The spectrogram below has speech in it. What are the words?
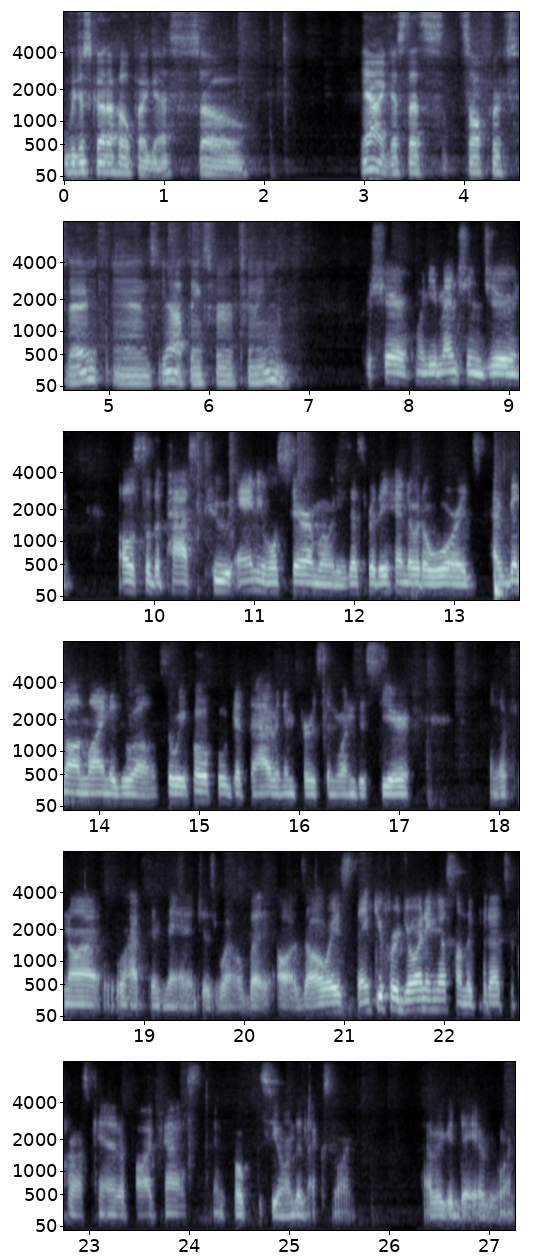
we just gotta hope, I guess. So yeah, I guess that's that's all for today. And yeah, thanks for tuning in. For sure. When you mentioned June, also the past two annual ceremonies, that's where they hand out awards, have been online as well. So we hope we'll get to have an in person one this year. And if not, we'll have to manage as well. But as always, thank you for joining us on the Cadets Across Canada podcast and hope to see you on the next one. Have a good day, everyone.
